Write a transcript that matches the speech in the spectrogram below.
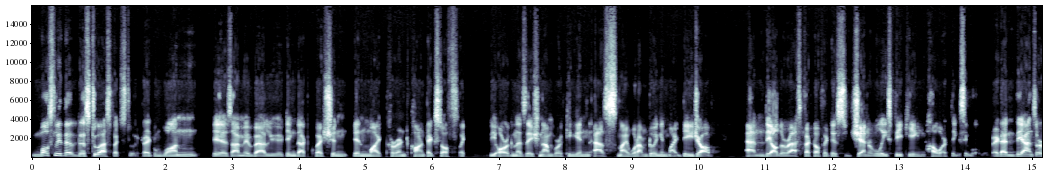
mostly there, there's two aspects to it, right? One is I'm evaluating that question in my current context of like the organization I'm working in as my what I'm doing in my day job. And the other aspect of it is generally speaking, how are things evolving, right? And the answer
